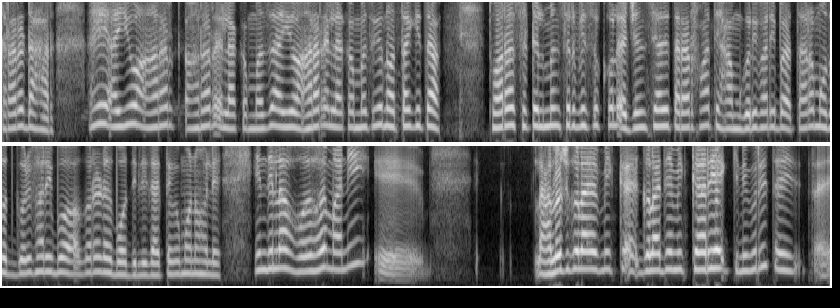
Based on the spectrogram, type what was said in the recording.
তারার ডাহার হে আইও আর আর এলাকা মাঝে আইও আর এলাকা মাঝে নতা কিতা তোরা সেটেলমেন্ট সার্ভিস সকল এজেন্সি আছে তারার ফাঁতে হাম করি ফারিবা তারা মদত করি ফারিব আগর বদলি যাইতে মনে হলে। ইন্দিলা হয় হয় মানি লালচ গলায় আমি গলা দিয়ে আমি মিক্কারি কিনি করি তাই তাই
